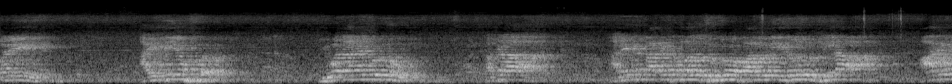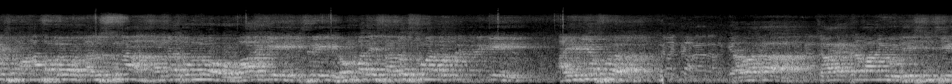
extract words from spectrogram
మరి ఐటీఎఫ్ యువ నాయకుడు అక్కడ అనేక కార్యక్రమాల్లో చురుకుగా పాల్గొని ఈరోజు జిల్లా ఆదివేశ మహాసభలో కలుస్తున్న సందర్భంలో వారికి శ్రీ రొంపది సంతోష్ కుమార్ గారికి ఐటీఎఫ్ తర్వాత కార్యక్రమాన్ని ఉద్దేశించి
